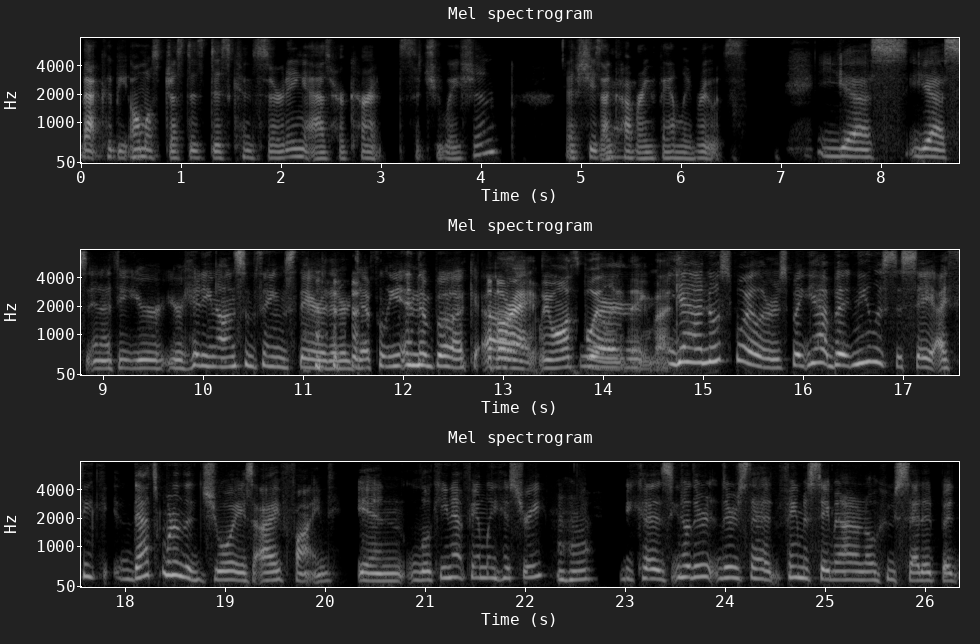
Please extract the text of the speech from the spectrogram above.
that could be almost just as disconcerting as her current situation if she's Yeah. uncovering family roots. Yes, yes, and I think you're you're hitting on some things there that are definitely in the book. All Uh, right, we won't spoil where, anything, but yeah, no spoilers, but yeah, but needless to say, I think that's one of the joys I find in looking at family history hmm because you know there there's that famous statement, I don't know who said it, but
